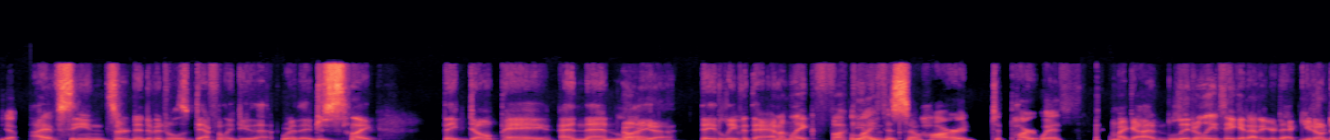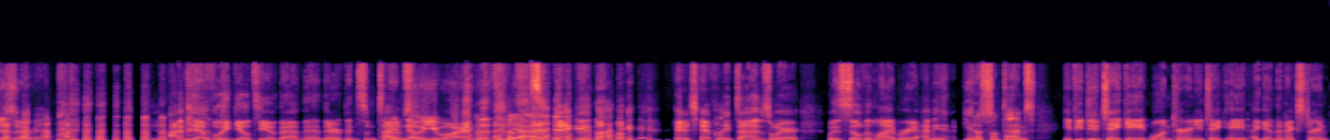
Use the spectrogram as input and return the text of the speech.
Yep. I have seen certain individuals definitely do that, where they just like they don't pay and then oh, like oh yeah. they leave it there, and I'm like, fucking Life is so hard to part with. Oh my god! Literally take it out of your deck. You don't deserve it. I'm definitely guilty of that, man. There have been some times. I know you are. Yeah. There's definitely times where with Sylvan Library, I mean, you know, sometimes if you do take eight one turn, you take eight again the next turn,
